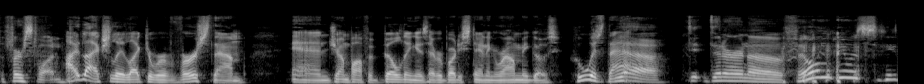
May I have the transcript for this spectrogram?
the first one? I'd actually like to reverse them and jump off a building as everybody standing around me goes, "Who was that?" Yeah. D- dinner in a film? he was, he,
